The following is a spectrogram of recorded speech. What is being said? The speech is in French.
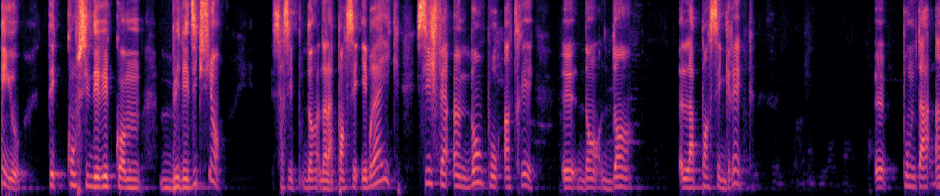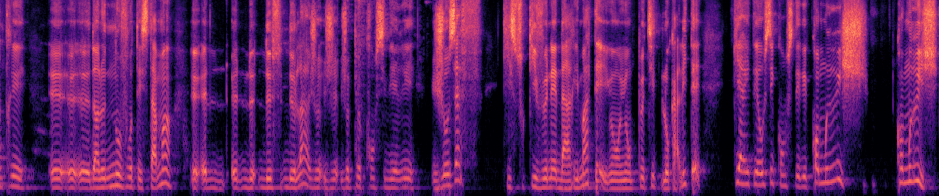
était considéré comme bénédiction. Ça, c'est dans, la pensée hébraïque. Si je fais un bond pour entrer euh, dans, dans la pensée grecque, euh, pour m'entrer euh, dans le Nouveau Testament, de, là, je, peux considérer Joseph, qui, qui venait d'Arimathée, une, une petite localité, qui a été aussi considéré comme riche, comme riche.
